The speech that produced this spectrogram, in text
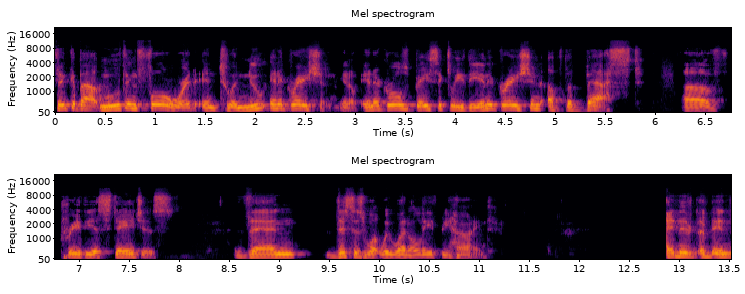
think about moving forward into a new integration, you know, integral is basically the integration of the best of previous stages, then this is what we want to leave behind. And, there, and,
